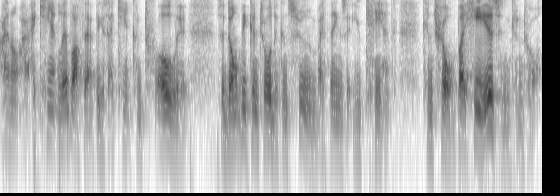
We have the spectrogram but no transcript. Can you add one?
I don't I can't live off that because I can't control it. So don't be controlled and consumed by things that you can't control. But he is in control.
